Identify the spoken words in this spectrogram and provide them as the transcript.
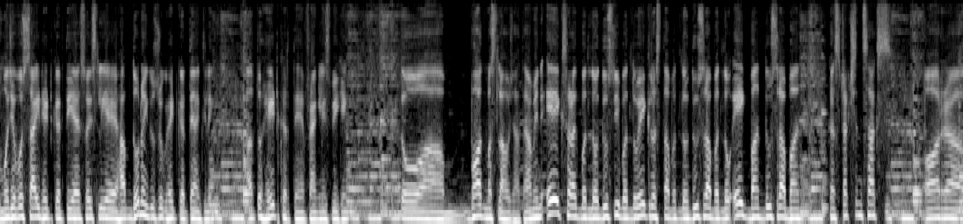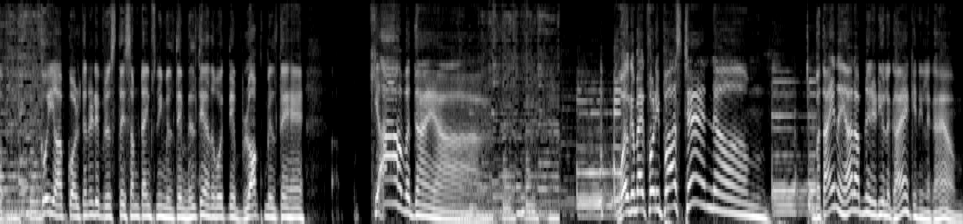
मुझे वो साइड हिट करती है सो इसलिए हम दोनों एक दूसरे को हिट करते हैं एक्चुअली अब तो हेट करते हैं फ्रेंकली स्पीकिंग तो बहुत मसला हो जाता है। आई मीन एक सड़क बदलो, दूसरी बदलो, एक रास्ता बदलो, दूसरा बदलो, एक बंद दूसरा बंद कंस्ट्रक्शन सक्स और कोई आपको अल्टरनेटिव रास्ते समटाइम्स नहीं मिलते। मिलते हैं तो वो इतने ब्लॉक मिलते हैं क्या बताएँ यार? Welcome back four past ten बताइए ना यार, आपने रेडियो लगाया कि नहीं लगाया?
